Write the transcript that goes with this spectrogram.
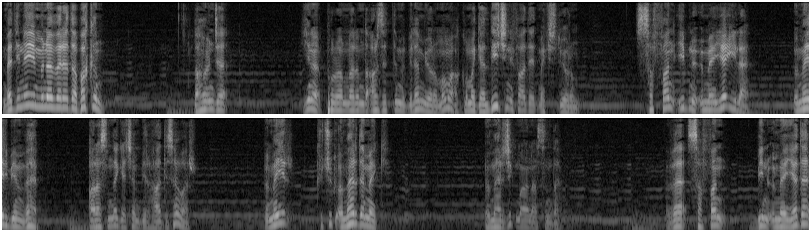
Medine-i Münevvere'de bakın. Daha önce yine programlarımda arz ettim mi bilemiyorum ama aklıma geldiği için ifade etmek istiyorum. Safvan İbni Ümeyye ile Ömer bin Vehb arasında geçen bir hadise var. Ömer küçük Ömer demek. Ömercik manasında. Ve Safvan bin Ümeyye de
